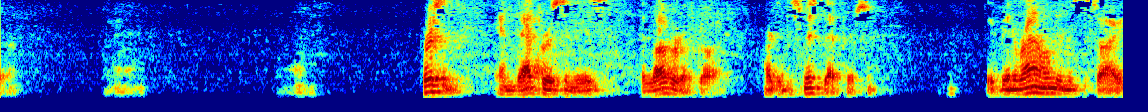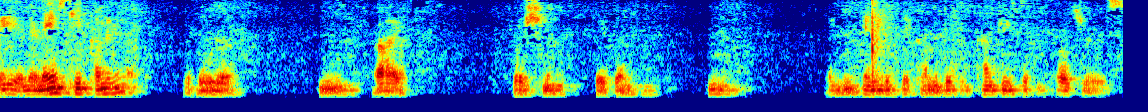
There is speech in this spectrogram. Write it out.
uh, um, person, and that person is the lover of God. Hard to dismiss that person. They've been around in the society, and their names keep coming up. The Buddha, Christ, Krishna, Chaitanya. Mm. And, they come in different countries, different cultures.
